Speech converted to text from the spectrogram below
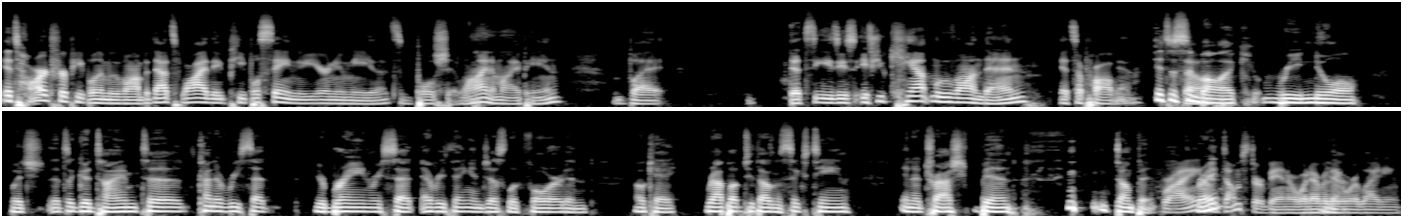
it's hard for people to move on, but that's why they people say new year, new me. That's a bullshit line in my opinion. But that's the easiest. If you can't move on then, it's a problem. It's a So- symbolic renewal, which it's a good time to kind of reset your brain, reset everything, and just look forward. And okay, wrap up 2016 in a trash bin, dump it. right? Right? The dumpster bin or whatever they were lighting,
